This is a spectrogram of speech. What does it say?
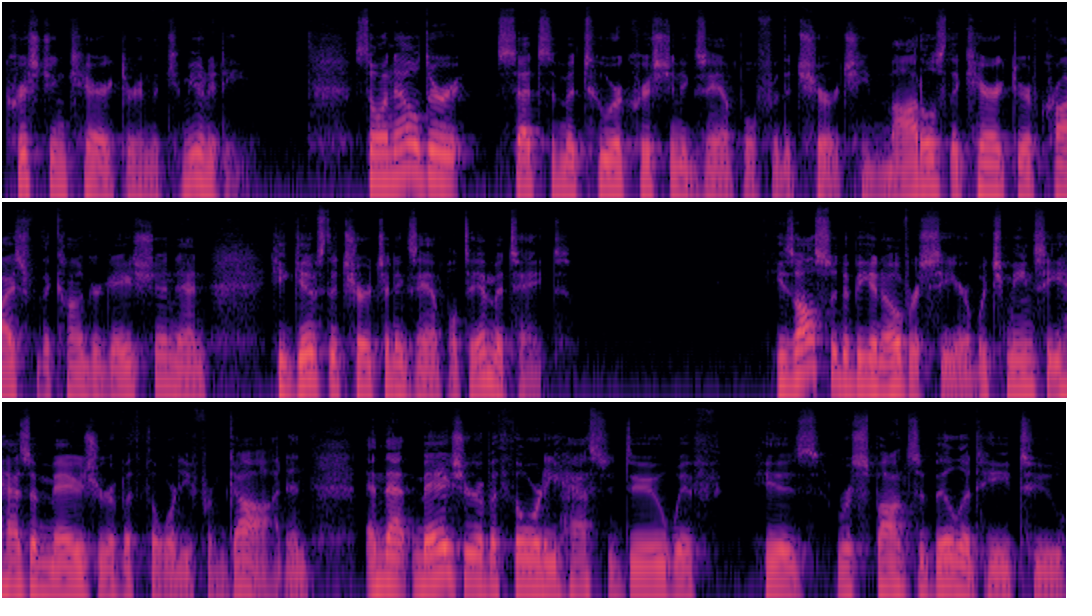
Christian character in the community. So, an elder sets a mature Christian example for the church. He models the character of Christ for the congregation and he gives the church an example to imitate. He's also to be an overseer, which means he has a measure of authority from God. And, and that measure of authority has to do with his responsibility to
